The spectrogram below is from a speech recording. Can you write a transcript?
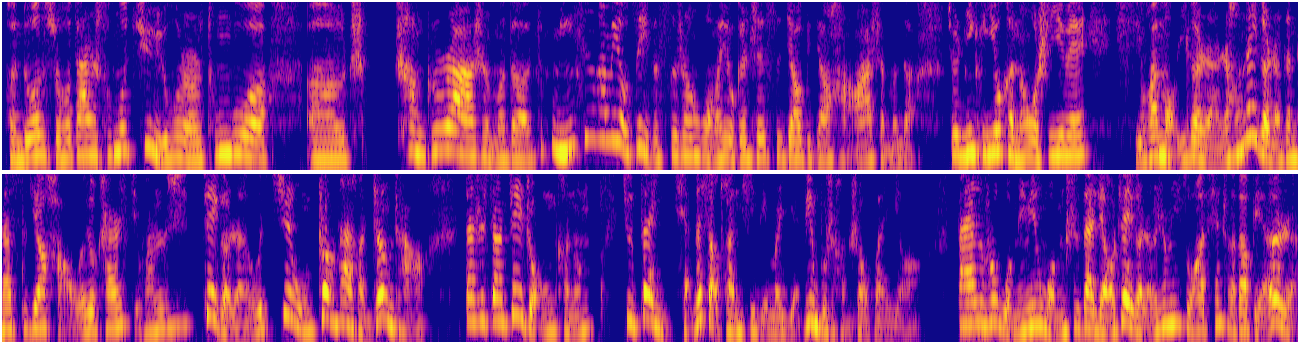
很多的时候，大家是通过剧或者是通过，呃。唱歌啊什么的，就明星他们有自己的私生活嘛，有跟谁私交比较好啊什么的。就是你有可能我是因为喜欢某一个人，然后那个人跟他私交好，我就开始喜欢是这个人。我这种状态很正常。但是像这种可能就在以前的小团体里面也并不是很受欢迎。大家就说我明明我们是在聊这个人，为什么你总要牵扯到别的人？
